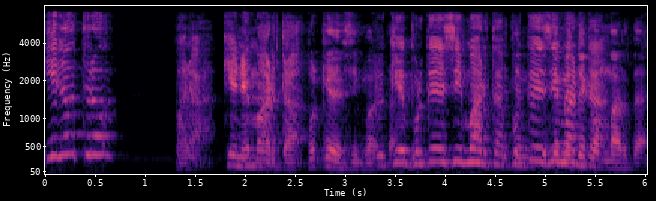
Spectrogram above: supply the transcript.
Y el otro, pará, ¿quién es Marta? ¿Por qué decís Marta? ¿Qué, ¿Por qué decís Marta? ¿Qué ¿Por te- qué qué decís te metes Marta? con Marta?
